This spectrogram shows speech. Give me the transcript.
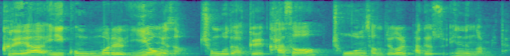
그래야 이 공부머리를 이용해서 중고등학교에 가서 좋은 성적을 받을 수 있는 겁니다.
